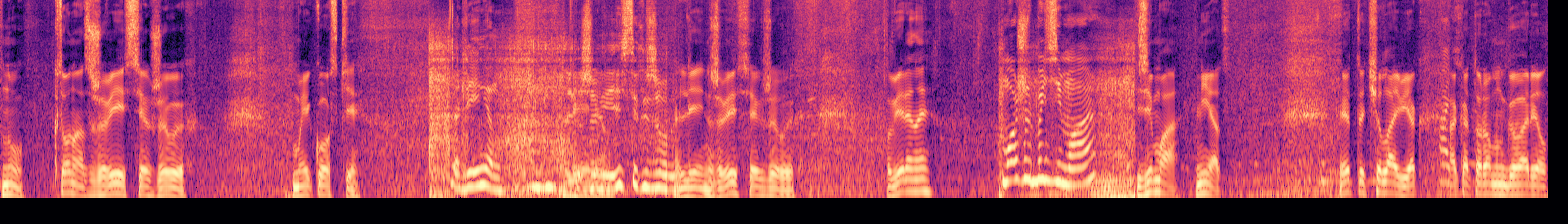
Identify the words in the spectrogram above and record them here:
Ну, кто у нас живее всех живых? Маяковский. Ленин. Ленин. Живее всех живых. Ленин, живее всех живых. Уверены? Может быть, зима. Зима. Нет. Это человек, о котором он говорил.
